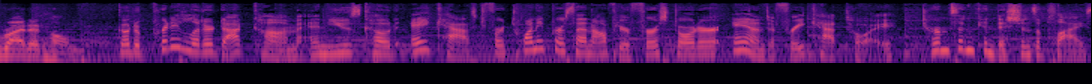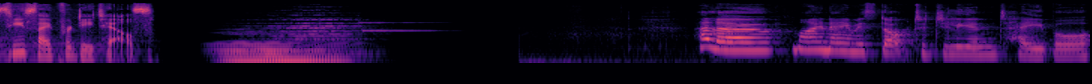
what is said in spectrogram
right at home. Go to prettylitter.com and use code ACAST for 20% off your first order and a free cat toy. Terms and conditions apply. See site for details. Hello, my name is Dr. Gillian Tabor,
